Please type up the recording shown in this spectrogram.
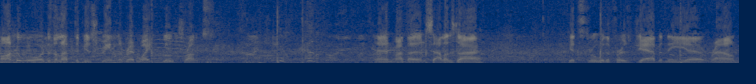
Vonda Ward to the left of your screen, the red, white, and blue trunks. And Marta Salazar gets through with the first jab in the uh, round.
